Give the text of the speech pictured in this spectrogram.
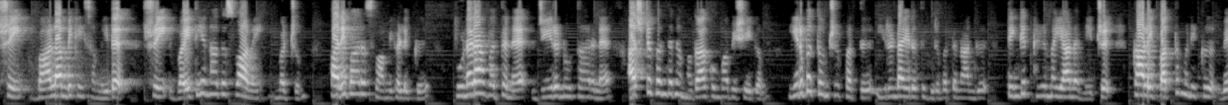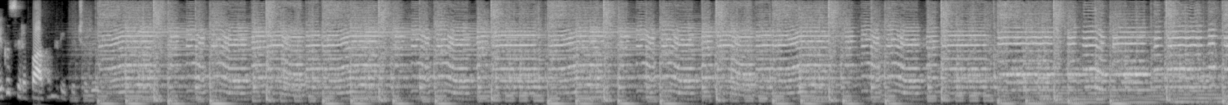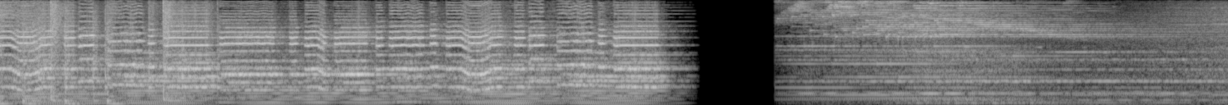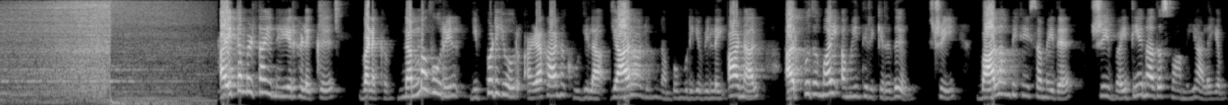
ஸ்ரீ பாலாம்பிகை சமேத ஸ்ரீ வைத்தியநாத சுவாமி மற்றும் பரிவார சுவாமிகளுக்கு புனராவர்த்தன ஜீரணோத்தாரண அஷ்டபந்தன மகா கும்பாபிஷேகம் இருபத்தொன்று பத்து இரண்டாயிரத்து இருபத்தி நான்கு திங்கட்கிழமையான நேற்று காலை பத்து மணிக்கு வெகு சிறப்பாக நடைபெற்றது. ஐத்தமிழ்தாய் நேயர்களுக்கு வணக்கம். நம்ம ஊரில் இப்படியோர் அழகான கோயிலா யாராலும் நம்ப முடியவில்லை. ஆனால் அற்புதமாய் அமைந்திருக்கிறது ஸ்ரீ பாலாம்பிகை சமேத ஸ்ரீ வைத்தியநாத சுவாமி ஆலயம்.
